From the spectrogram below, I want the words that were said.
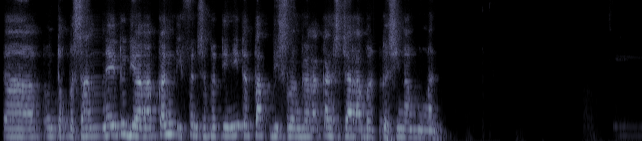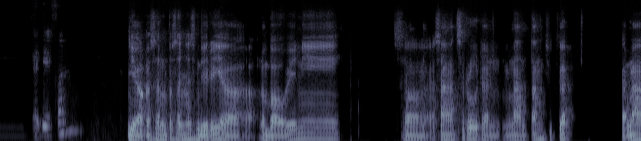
Uh, untuk pesannya itu diharapkan event seperti ini tetap diselenggarakan secara berkesinambungan. Kak? Ya, kesan-pesannya sendiri ya lomba OE ini sangat seru dan menantang juga karena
